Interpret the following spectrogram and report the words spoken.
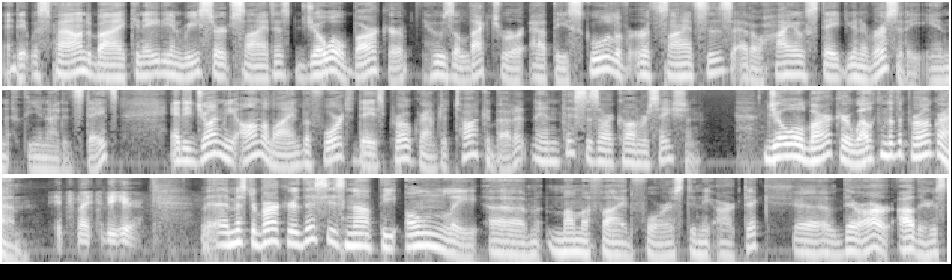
And it was found by Canadian research scientist Joel Barker, who's a lecturer at the School of Earth Sciences at Ohio State University in the United States. And he joined me on the line before today's program to talk about it, and this is our conversation. Joel Barker, welcome to the program. It's nice to be here. Uh, Mr. Barker, this is not the only um, mummified forest in the Arctic. Uh, there are others.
